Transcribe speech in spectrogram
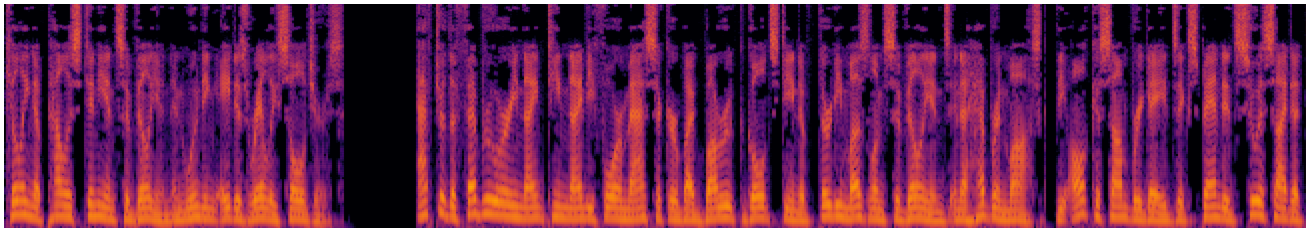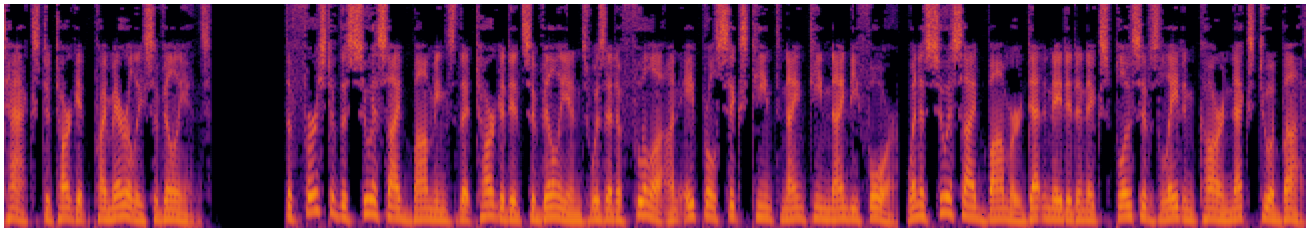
killing a Palestinian civilian and wounding eight Israeli soldiers. After the February 1994 massacre by Baruch Goldstein of 30 Muslim civilians in a Hebron mosque, the Al-Qassam Brigades expanded suicide attacks to target primarily civilians. The first of the suicide bombings that targeted civilians was at Afula on April 16, 1994, when a suicide bomber detonated an explosives-laden car next to a bus,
